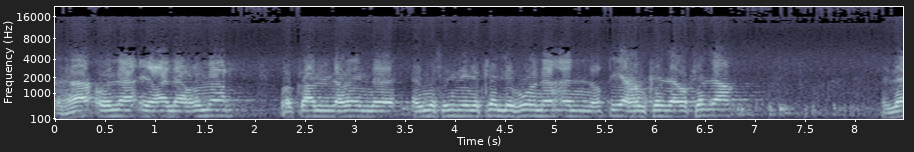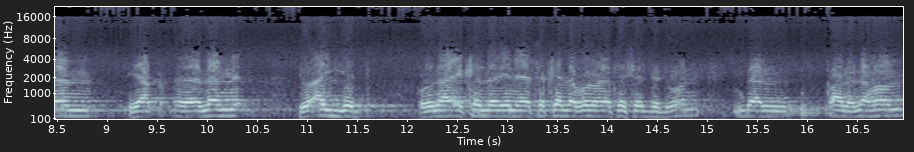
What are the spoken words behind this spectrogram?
هؤلاء على عمر وقال له إن المسلمين يكلفون أن نعطيهم كذا وكذا. لم لم يؤيد أولئك الذين يتكلفون ويتشددون بل قال لهم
